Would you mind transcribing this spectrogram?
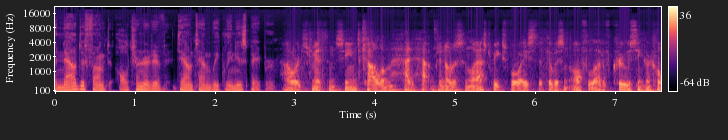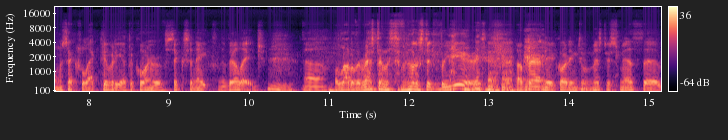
the now defunct alternative downtown weekly newspaper. Howard Smith and Scenes column had happened to notice in last week's Voice that there was an awful lot of cruising or homosexual activity at the corner of 6th and 8th in the village. Hmm. Uh, a lot of the rest of us have noticed it for years. Apparently, according to Mr. Smith, uh,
